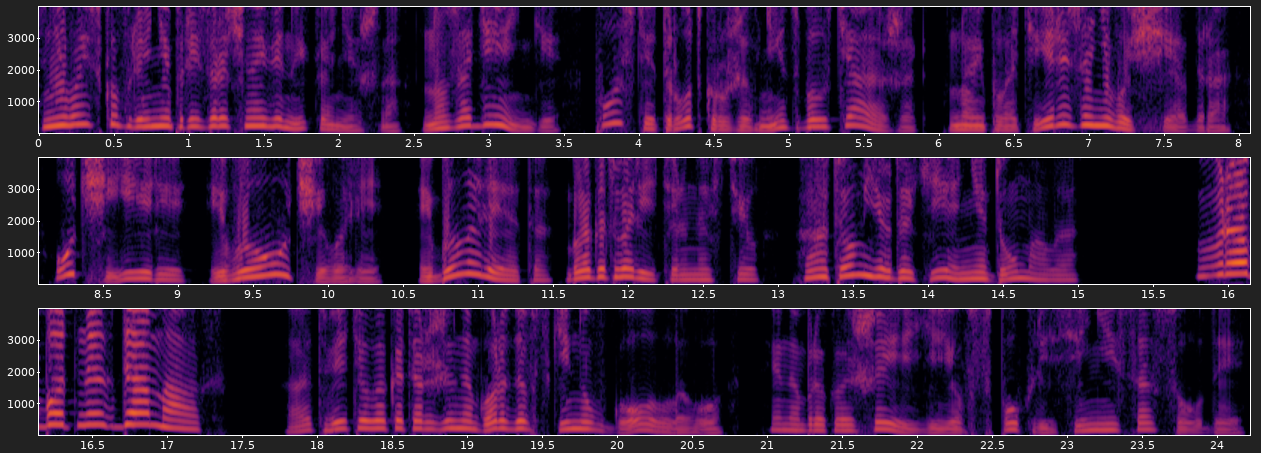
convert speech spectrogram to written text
Не во искупление призрачной вины, конечно, но за деньги. Пусть и труд кружевниц был тяжек, но и платили за него щедро. Учили и выучивали. И было ли это благотворительностью? О том Евдокия не думала. «В работных домах!» Ответила Катаржина, гордо вскинув голову, и на блеклой шее ее вспухли синие сосуды.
